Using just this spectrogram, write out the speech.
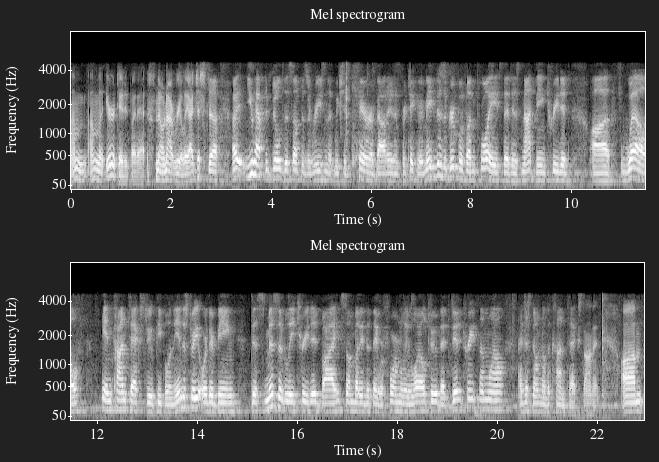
I'm I'm irritated by that. No, not really. I just uh, I, you have to build this up as a reason that we should care about it in particular. Maybe there's a group of employees that is not being treated uh, well in context to people in the industry, or they're being dismissively treated by somebody that they were formerly loyal to that did treat them well. I just don't know the context on it. Um,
